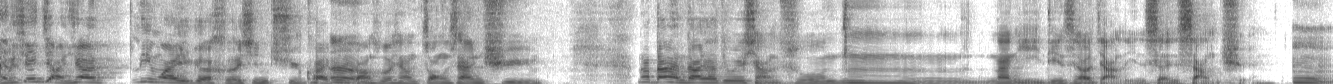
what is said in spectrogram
我们先讲一下另外一个核心区块，比方说像中山区。那当然，大家就会想说，嗯，那你一定是要讲林森商圈。嗯，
